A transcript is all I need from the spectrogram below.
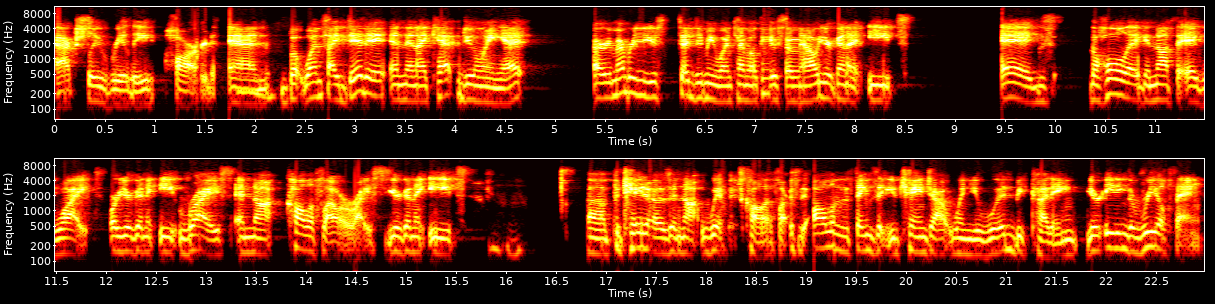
actually really hard. And, mm. but once I did it and then I kept doing it, I remember you said to me one time, okay, so now you're going to eat eggs, the whole egg and not the egg white, or you're going to eat rice and not cauliflower rice. You're going to eat mm-hmm. uh, potatoes and not whipped cauliflower. All of the things that you change out when you would be cutting, you're eating the real thing.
